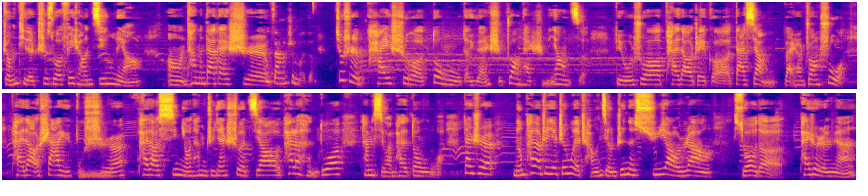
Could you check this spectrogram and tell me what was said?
整体的制作非常精良，嗯，他们大概是讲什么的？就是拍摄动物的原始状态是什么样子，比如说拍到这个大象晚上撞树，拍到鲨鱼捕食，拍到犀牛它们之间社交，拍了很多他们喜欢拍的动物。但是能拍到这些珍贵的场景，真的需要让所有的。拍摄人员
